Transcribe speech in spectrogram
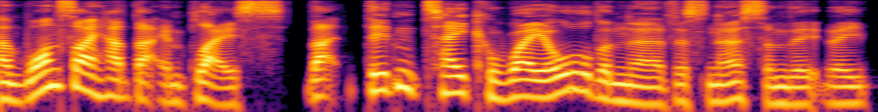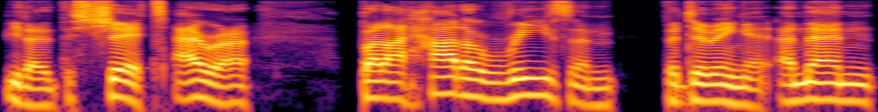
and once I had that in place, that didn't take away all the nervousness and the, the you know the sheer terror, but I had a reason for doing it. And then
